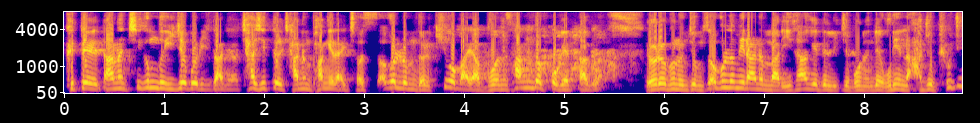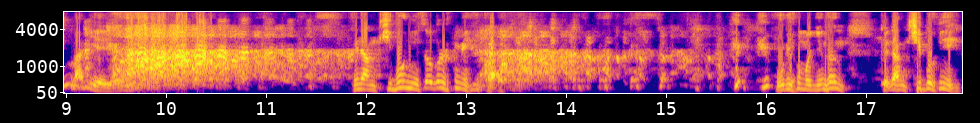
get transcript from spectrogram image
그때 나는 지금도 잊어버리지도 않아요. 자식들 자는 방에다 저 썩을 놈들 키워봐야 뭔 상덕 보겠다고. 여러분은 좀 썩을 놈이라는 말이 이상하게 들릴지 모르는데 우리는 아주 표준 말이에요. 그냥 기본이 썩을 놈이니까. 우리 어머니는 그냥 기본이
